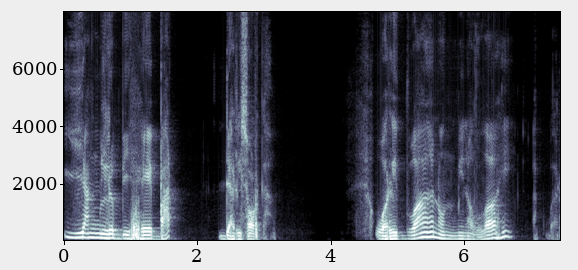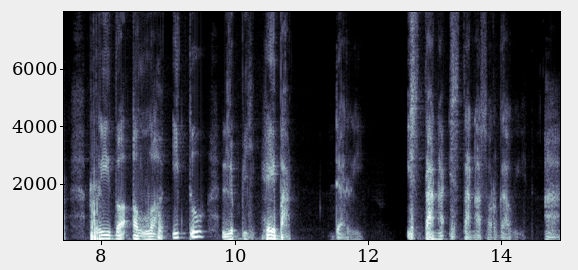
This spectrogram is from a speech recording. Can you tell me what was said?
yang lebih hebat dari sorga. Waridwanun minallahi akbar. Ridha Allah itu lebih hebat dari istana-istana sorgawi. Nah,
